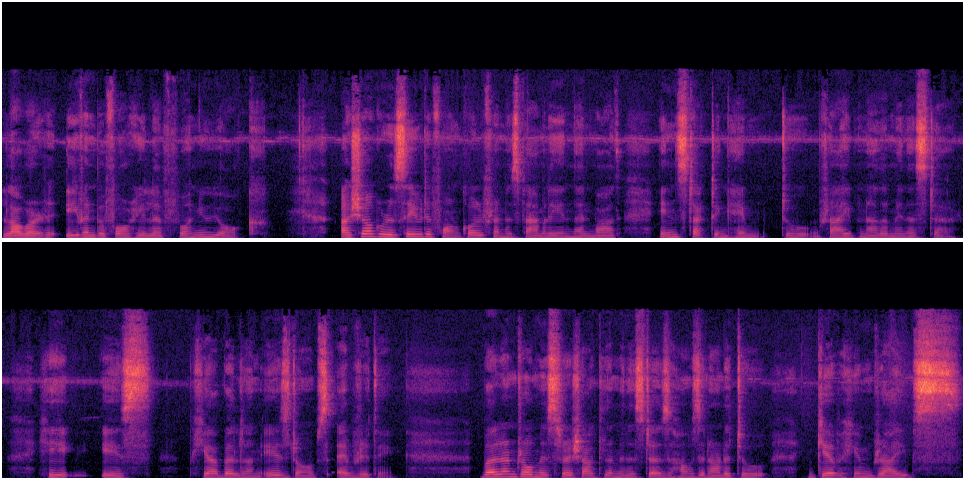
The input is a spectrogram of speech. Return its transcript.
lover even before he left for New York. Ashok received a phone call from his family in Dhanbad instructing him to bribe another minister. He is here, Balram eavesdrops everything. Balram drove Mr. Ashok to the minister's house in order to give him bribes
